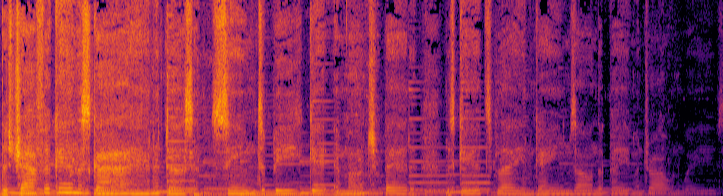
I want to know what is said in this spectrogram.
There's traffic in the sky and it doesn't seem to be getting much better. There's kids playing games on the pavement, drawing waves.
